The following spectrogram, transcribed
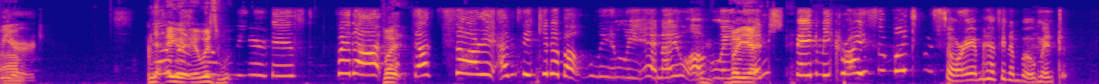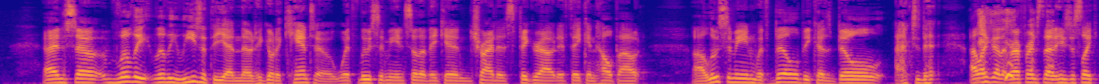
weird. Yeah, That it, it was the weirdest. But, uh, But- I'm sorry. I'm thinking about Lillie, and I love Lillie, But yeah- and she made me cry so much. I'm sorry. I'm having a moment. And so Lillie Lillie leaves at the end though to go to Kanto with Lusamine so that they can try to figure out if they can help out uh, Lusamine with Bill because Bill accident. I like that reference that he's just like,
